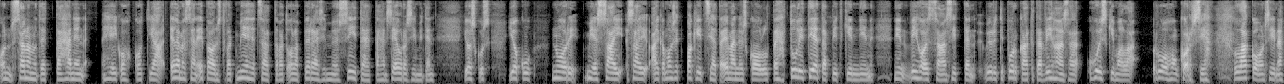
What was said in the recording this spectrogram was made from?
on sanonut, että hänen heikohkot ja elämässään epäonnistuvat miehet saattavat olla peräisin myös siitä, että hän seurasi, miten joskus joku nuori mies sai, sai aikamoiset pakit sieltä emännyyskoululta ja tuli tietä pitkin, niin, niin vihoissaan sitten yritti purkaa tätä vihansa huiskimalla ruohonkorsia lakoon siinä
